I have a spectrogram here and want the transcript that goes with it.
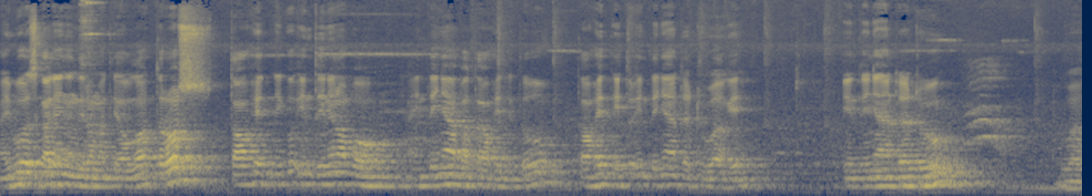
Nah, Ibu sekalian yang dirahmati Allah, terus tauhid niku intinya apa? Nah, intinya apa tauhid itu? Tauhid itu intinya ada dua, nggih. Intinya ada du dua.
